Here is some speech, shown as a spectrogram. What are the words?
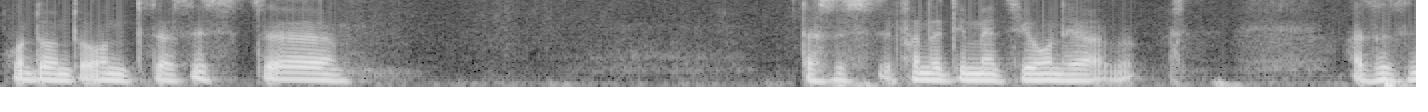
Und, und, und. Das ist, äh, das ist von der Dimension her, also ist,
